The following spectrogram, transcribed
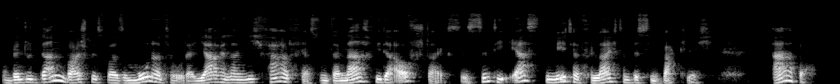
Und wenn du dann beispielsweise Monate oder Jahre lang nicht Fahrrad fährst und danach wieder aufsteigst, sind die ersten Meter vielleicht ein bisschen wackelig, aber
